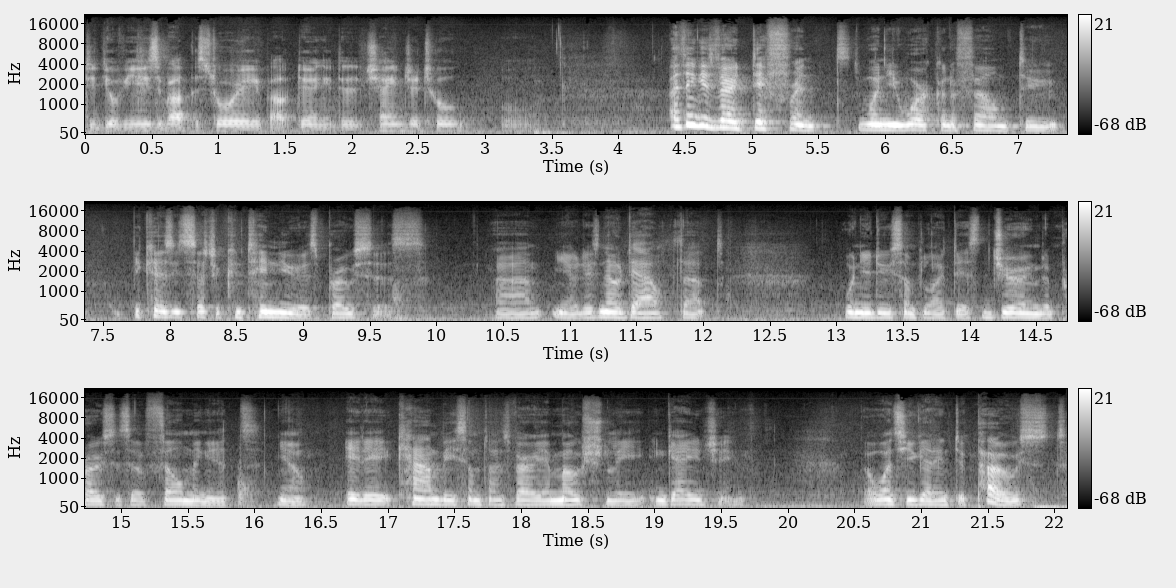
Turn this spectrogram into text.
did your views about the story about doing it did it change at all? Or? I think it's very different when you work on a film to because it's such a continuous process. Um, you know, there's no doubt that when you do something like this during the process of filming it, you know, it, it can be sometimes very emotionally engaging. But once you get into post,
